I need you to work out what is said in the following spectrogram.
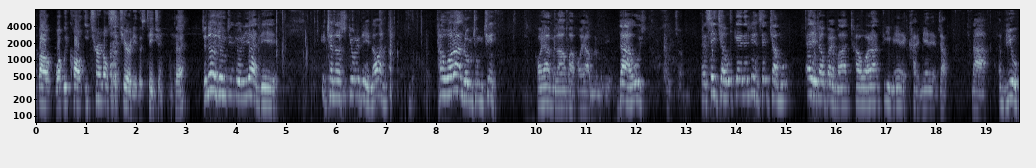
about what we call eternal security, this teaching, okay? ကျွန်တော်ယုံကြည်သူတွေကဒီ eternal security နော်ထာဝရလုံခြုံခြင်းခေါ်ရမလားပါခေါ်ရမလို့မသိဘူးဒါဟုစိတ်ချမှုကဲတဲ့ရင်စိတ်ချမှုအဲ့ဒီနောက်ပိုင်းမှာထာဝရတည်မြဲတဲ့ခိုင်မြဲတဲ့အကြောင်းဒါအမျိုး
